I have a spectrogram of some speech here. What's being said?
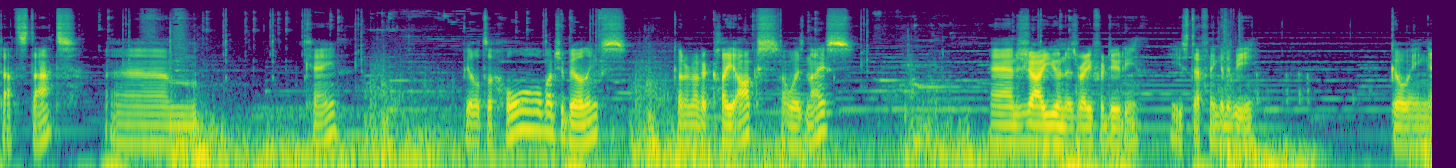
That's that. Um, okay. Built a whole bunch of buildings. Got another clay ox, always nice. And Zhao Yun is ready for duty. He's definitely going to be going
